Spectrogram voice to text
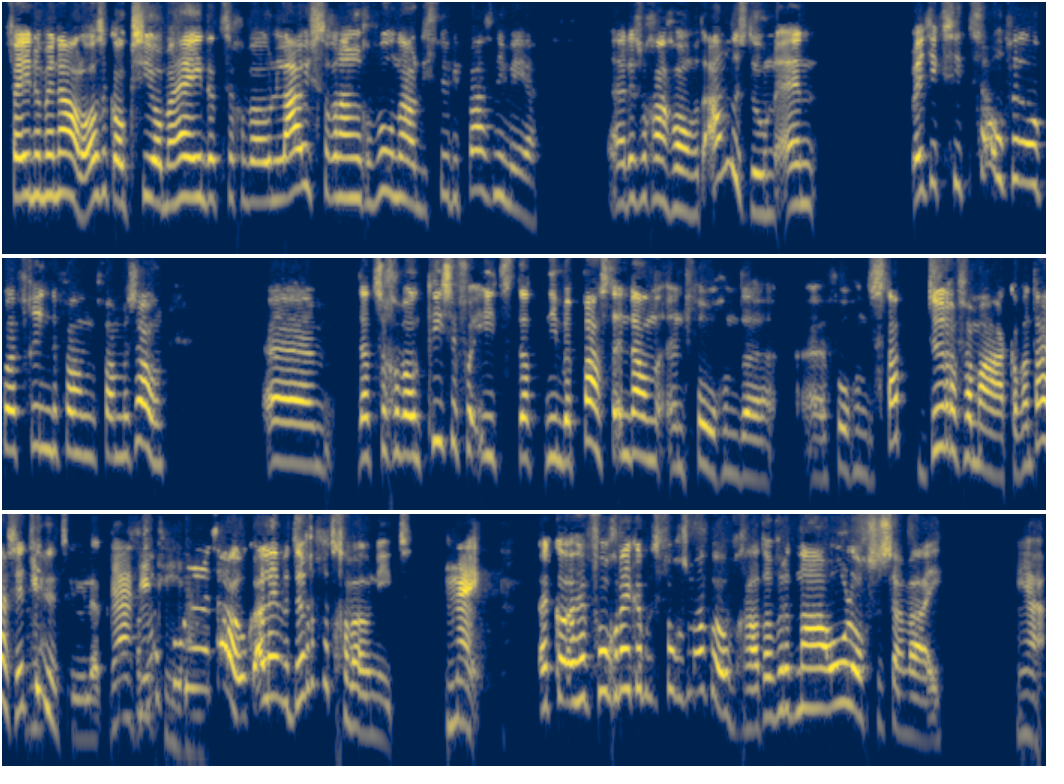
fenomenaal. Als ik ook zie om me heen dat ze gewoon luisteren naar hun gevoel. Nou, die studie past niet meer. Uh, dus we gaan gewoon wat anders doen. En weet je, ik zie het zoveel ook bij vrienden van, van mijn zoon. Um, dat ze gewoon kiezen voor iets dat niet meer past. En dan een volgende, uh, volgende stap durven maken. Want daar zit ja, hij natuurlijk. Daar Want zit we voelen ja. het ook. Alleen we durven het gewoon niet. Nee. Ik, vorige week heb ik het volgens mij ook over gehad. Over het naoorlogse zijn wij. Ja.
